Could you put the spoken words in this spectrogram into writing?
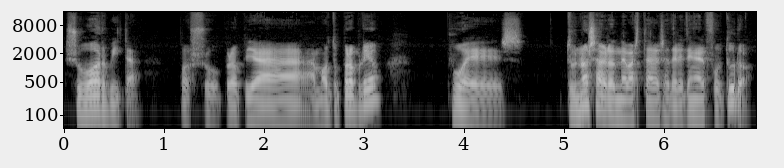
su órbita por su propia a motu propio, pues tú no sabes dónde va a estar el satélite en el futuro,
